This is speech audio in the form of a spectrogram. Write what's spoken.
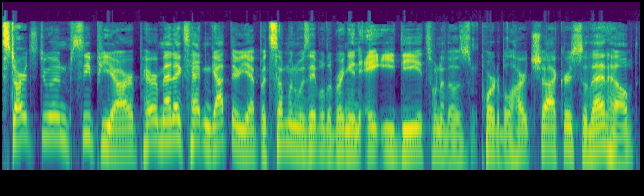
Starts doing CPR. Paramedics hadn't got there yet, but someone was able to bring in AED. It's one of those portable heart shockers, so that helped.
